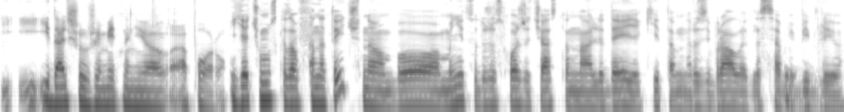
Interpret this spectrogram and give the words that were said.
и, и- и дальше уже на нее опору. Я чому сказав фанатично, бо мені це дуже схоже часто на людей, які там не розібрали для себе Біблію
